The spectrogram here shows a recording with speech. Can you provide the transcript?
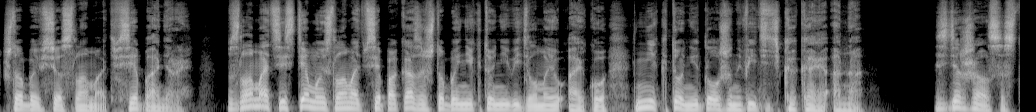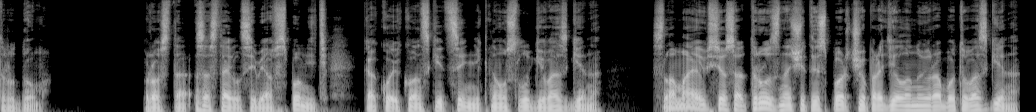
чтобы все сломать, все баннеры. Взломать систему и сломать все показы, чтобы никто не видел мою Айку. Никто не должен видеть, какая она. Сдержался с трудом. Просто заставил себя вспомнить, какой конский ценник на услуги Вазгена. Сломаю все сотру, значит, испорчу проделанную работу Вазгена.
